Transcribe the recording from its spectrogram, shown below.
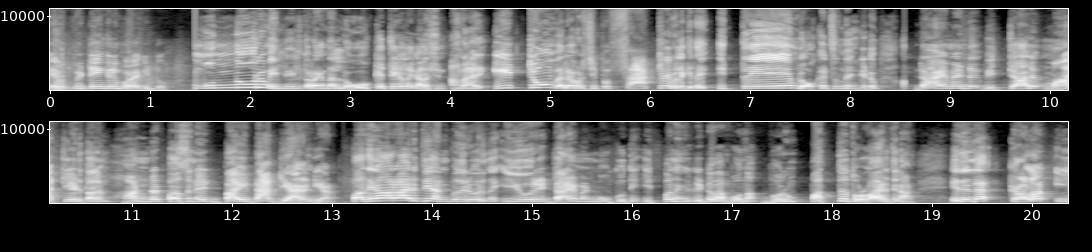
എവിടെയെങ്കിലും പോയാൽ കിട്ടുമോ മുന്നൂറ് മില്ലിയിൽ തുടങ്ങുന്ന ലോക്കറ്റുകളുടെ കളക്ഷൻ. അതായത് ഏറ്റവും വില കുറച്ച് ഇപ്പോൾ ഫാക്ടറി വിലയ്ക്ക് ഇത്രയും ലോക്കറ്റ്സ് നിങ്ങൾക്ക് കിട്ടും. ഡയമണ്ട് വിറ്റാലും മാറ്റിയെടുത്താലും ഹൺഡ്രഡ് പെർസെന്റേജ് ബൈ ബാക്ക് ഗ്യാരണ്ടിയാണ് പതിനാറായിരത്തി അൻപത് രൂപ വരുന്ന ഈ ഒരു ഡയമണ്ട് മൂക്കുത്തി ഇപ്പം നിങ്ങൾക്ക് കിട്ടാൻ പോകുന്ന വെറും പത്ത് തൊള്ളായിരത്തിനാണ് ഇതിന്റെ കളർ ഇ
